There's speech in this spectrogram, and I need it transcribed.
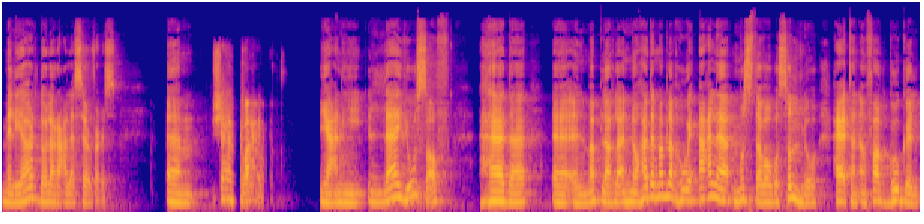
مليار دولار على servers شهر واحد. يعني لا يوصف هذا آه، المبلغ لأنه هذا المبلغ هو أعلى مستوى وصل له حقيقه أنفاق جوجل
